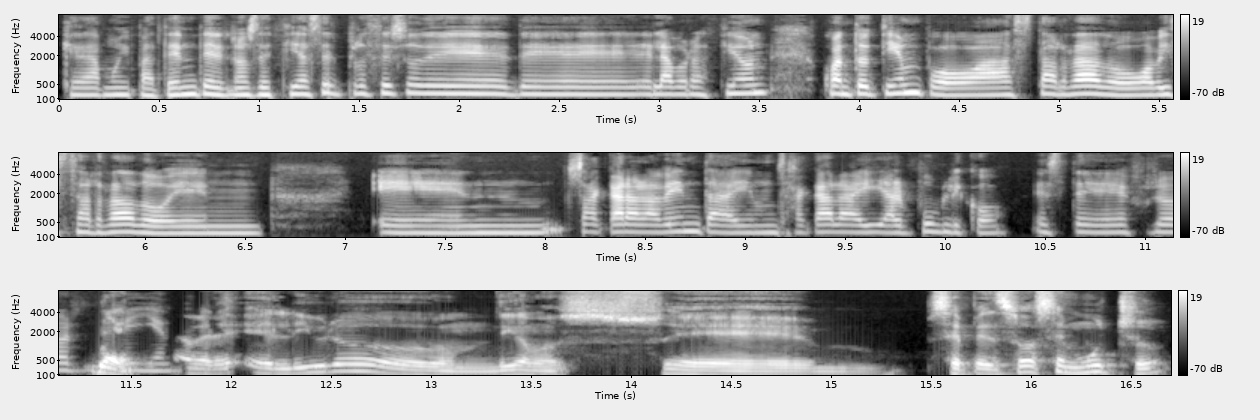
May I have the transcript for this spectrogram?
queda muy patente. Nos decías el proceso de, elaboración, ¿cuánto tiempo has tardado o habéis tardado en, sacar a la venta y en sacar ahí al público este Flor de leyenda? A ver, el libro, digamos, eh, se pensó hace mucho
